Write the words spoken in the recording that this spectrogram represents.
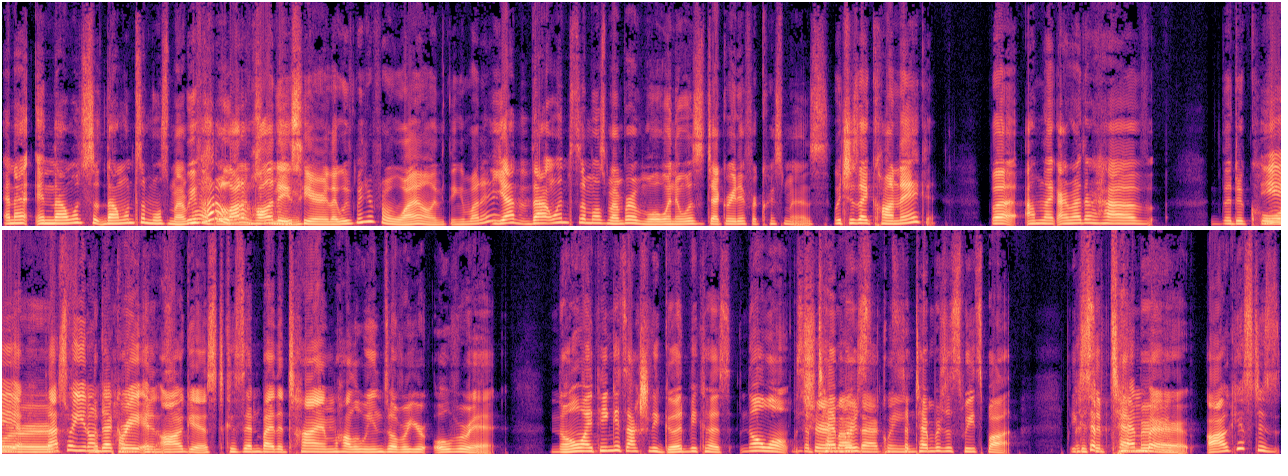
and I and that one's that one's the most memorable. We've had a lot of holidays here. Like we've been here for a while, if you think about it. Yeah, that one's the most memorable when it was decorated for Christmas. which is iconic. But I'm like, I'd rather have the decor. Yeah, yeah. that's why you don't decorate in. August because then by the time Halloween's over, you're over it. No, I think it's actually good because no, well, sure September's that, Queen? September's a sweet spot because September, September, August is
